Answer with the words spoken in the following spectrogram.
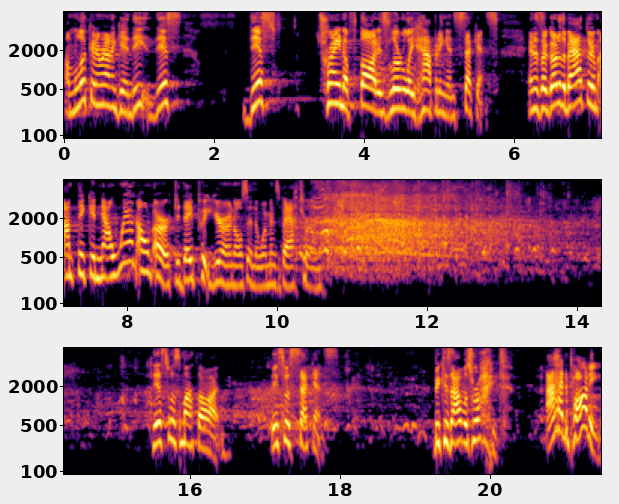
I'm looking around again. This, this train of thought is literally happening in seconds. And as I go to the bathroom, I'm thinking, now when on earth did they put urinals in the women's bathroom? this was my thought. This was seconds. Because I was right. I had to potty.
